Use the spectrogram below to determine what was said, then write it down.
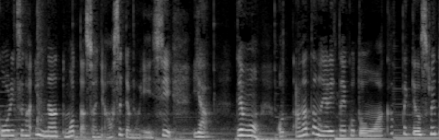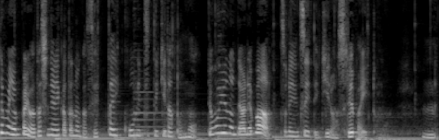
効率がいいなと思ったらそれに合わせてもいいしいやでもあなたのやりたいことも分かったけどそれでもやっぱり私のやり方の方が絶対効率的だと思う。っていうのであればそれについて議論すればいいと思う。うん。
